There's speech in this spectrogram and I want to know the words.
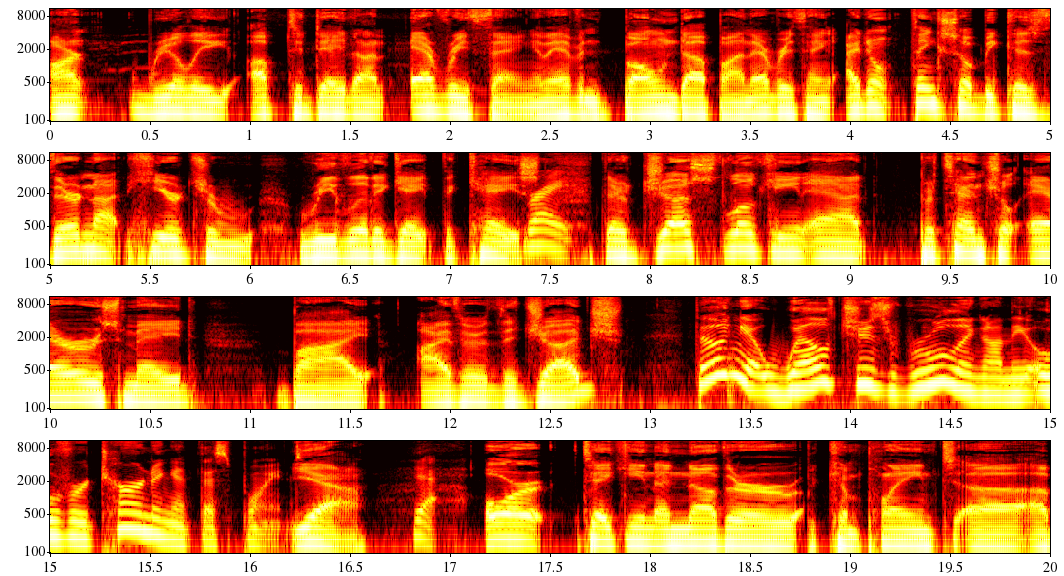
aren't really up to date on everything and they haven't boned up on everything. I don't think so because they're not here to relitigate the case. Right. They're just looking at potential errors made by either the judge, They're looking at Welch's ruling on the overturning at this point. yeah, Yeah. or taking another complaint uh,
